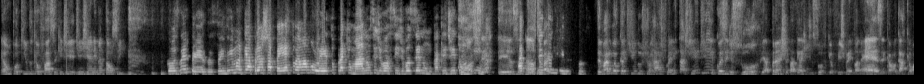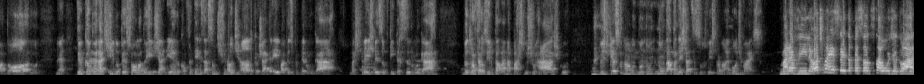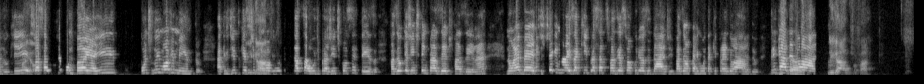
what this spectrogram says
é um pouquinho do que eu faço aqui de, de higiene mental, sim. Com certeza. E manter a prancha perto é um amuleto para que o mar não se divorcie de você nunca. Acredito Com certeza. Acredito não, você vai, nisso. Você vai no meu cantinho do churrasco ali, tá cheio de coisa de surf, a prancha da viagem de surf que eu fiz para a Indonésia, que é um lugar que eu adoro. Né? Tem um campeonatinho do pessoal lá do Rio de Janeiro, com fraternização de final de ano, que eu já ganhei uma vez o primeiro lugar, umas três vezes eu fiquei em terceiro lugar. O meu troféuzinho tá lá na parte do churrasco. Não esqueço, não. Não, não, não dá para deixar de ser surfista, não. É bom demais. Maravilha. Ótima receita, pessoal de saúde, Eduardo. Que aí, sua saúde te acompanha aí. Continue em movimento. Acredito que esse Obrigado. tipo de movimento dá saúde para a gente, com certeza. Fazer o que a gente tem prazer de fazer, né? Não é, Beth? Chegue mais aqui para satisfazer a sua curiosidade, fazer uma pergunta aqui para Eduardo. Obrigada, então, Eduardo. Obrigado, Fafá.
